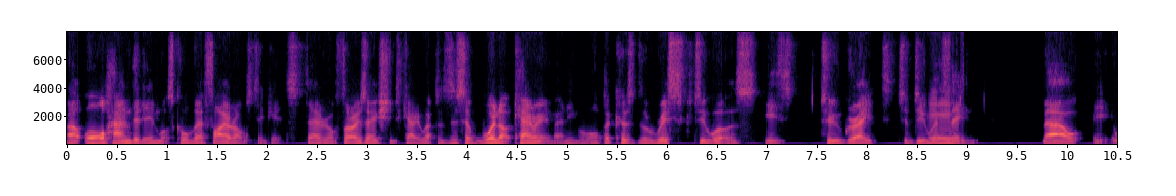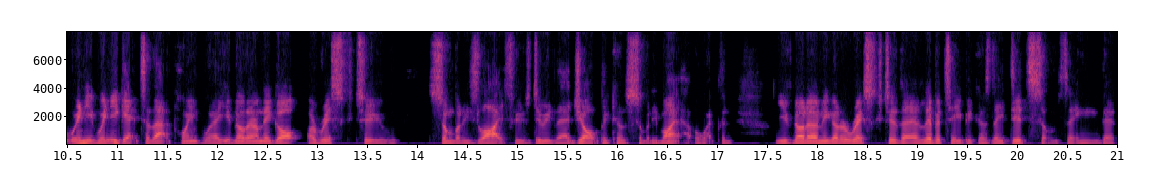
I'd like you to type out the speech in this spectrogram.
uh, all handed in what's called their firearms tickets, their authorization to carry weapons. They said, We're not carrying them anymore because the risk to us is too great to do a thing now, when you when you get to that point where you've not only got a risk to somebody's life who's doing their job because somebody might have a weapon, you've not only got a risk to their liberty because they did something that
